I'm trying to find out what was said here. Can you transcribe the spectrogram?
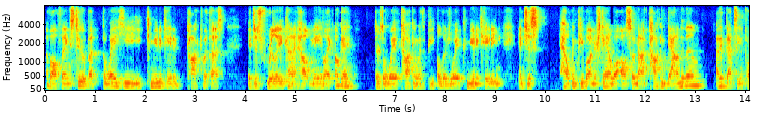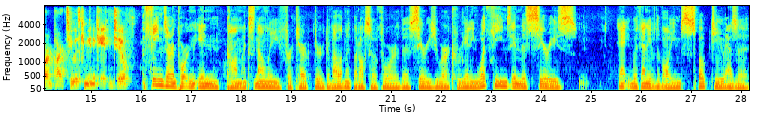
of all things too. But the way he communicated, talked with us, it just really kind of helped me like, okay, there's a way of talking with people. There's a way of communicating and just helping people understand while also not talking down to them. I think that's the important part too with communicating too. Themes are important in comics, not only for character development, but also for the series you are creating. What themes in this series, eh, with any of the volumes, spoke to you as a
